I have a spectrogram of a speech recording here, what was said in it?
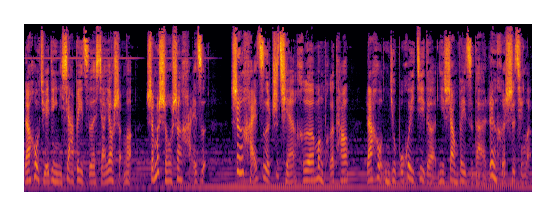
然后决定你下辈子想要什么，什么时候生孩子，生孩子之前喝孟婆汤，然后你就不会记得你上辈子的任何事情了。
